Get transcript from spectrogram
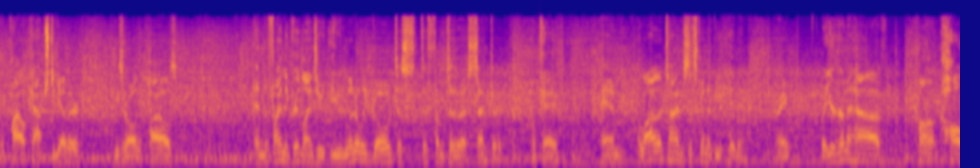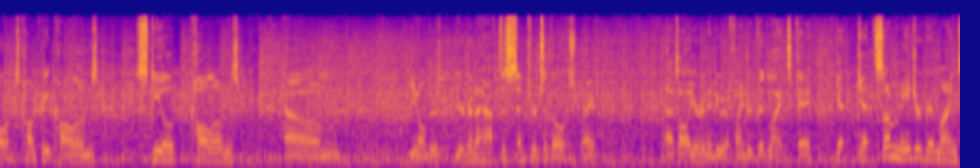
the pile caps together. These are all the piles. And to find the grid lines, you, you literally go to, to from to the center, okay? And a lot of the times it's going to be hidden, right? But you're going to have con- columns, concrete columns, steel columns, um, you know, there's you're gonna have to center to those, right? That's all you're gonna do to find your grid lines. Okay, get get some major grid lines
